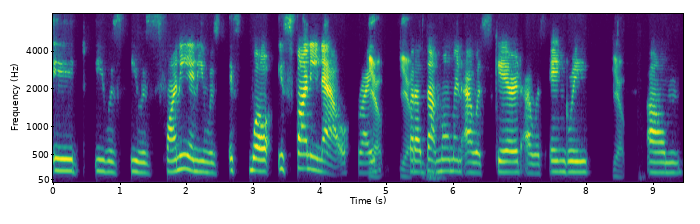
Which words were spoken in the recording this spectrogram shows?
it it was it was funny and it was it's well, it's funny now, right? Yep. Yep. But at that moment I was scared, I was angry. Um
